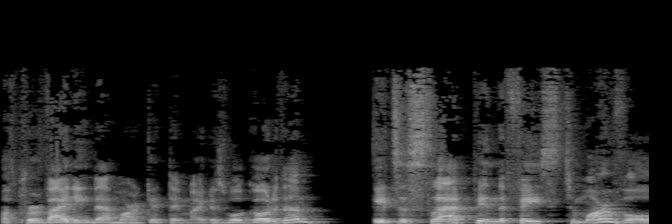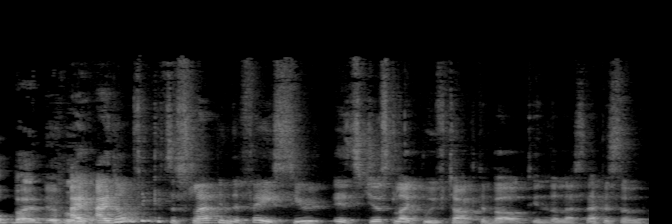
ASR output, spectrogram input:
of providing that market, they might as well go to them. It's a slap in the face to Marvel, but I, I don't think it's a slap in the face. It's just like we've talked about in the last episode.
